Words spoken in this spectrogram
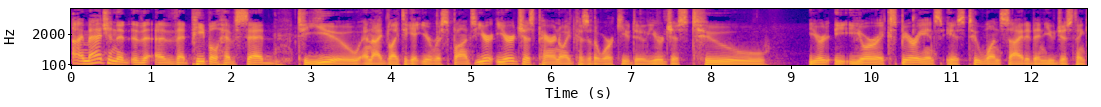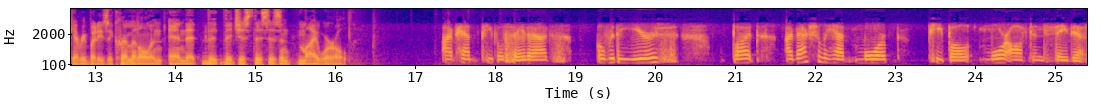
I imagine that uh, that people have said to you, and I'd like to get your response. You're you're just paranoid because of the work you do. You're just too your your experience is too one sided, and you just think everybody's a criminal, and and that that just this isn't my world. I've had people say that over the years, but I've actually had more people more often say this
